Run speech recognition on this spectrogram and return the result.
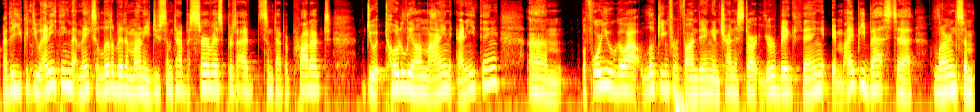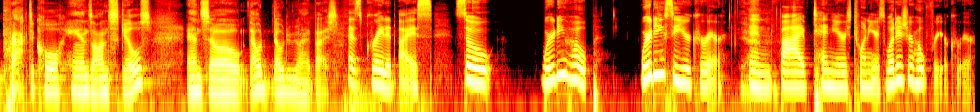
whether you can do anything that makes a little bit of money, do some type of service, provide some type of product, do it totally online, anything. Um, before you go out looking for funding and trying to start your big thing, it might be best to learn some practical hands-on skills. And so that would that would be my advice. That's great advice. So where do you hope? Where do you see your career yeah. in five, ten years, 20 years? What is your hope for your career?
